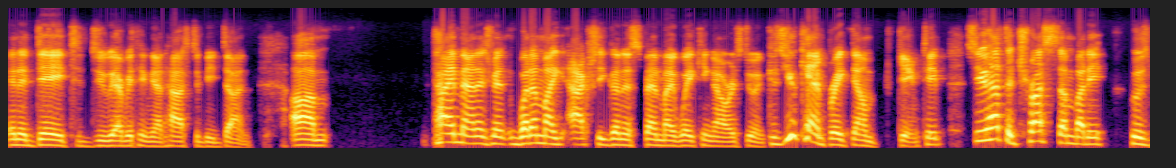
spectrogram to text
in a day to do everything that has to be done. Um, time management what am i actually going to spend my waking hours doing? Because you can't break down game tape. So you have to trust somebody who's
